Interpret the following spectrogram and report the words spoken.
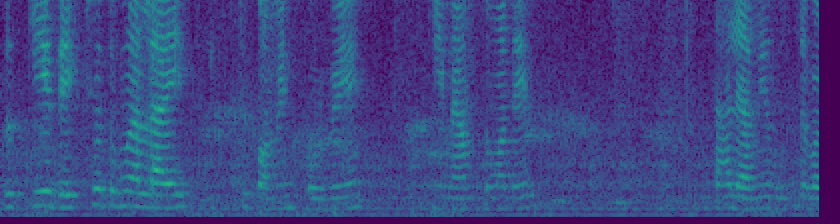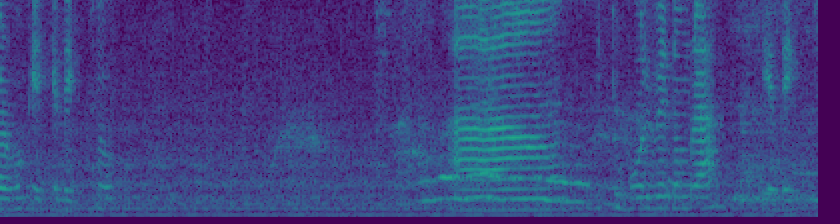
তো কে দেখছ তোমরা লাইভ একটু কমেন্ট করবে কি নাম তোমাদের। তাহলে আমিও বুঝতে পারব কে কে দেখছ। একটু বলবে তোমরা কে দেখছ।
